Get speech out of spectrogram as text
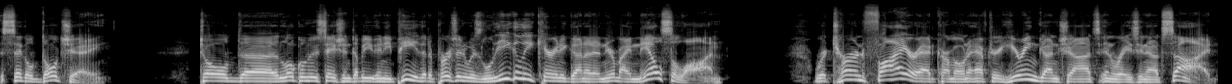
Sanguedolce told uh, local news station WNEP that a person who was legally carrying a gun at a nearby nail salon returned fire at Carmona after hearing gunshots and racing outside.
